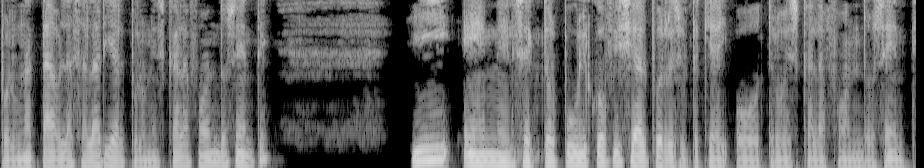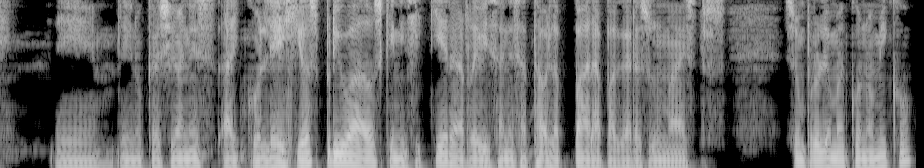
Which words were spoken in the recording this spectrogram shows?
por una tabla salarial, por un escalafón docente, y en el sector público oficial, pues resulta que hay otro escalafón docente. Eh, en ocasiones hay colegios privados que ni siquiera revisan esa tabla para pagar a sus maestros. Es un problema económico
